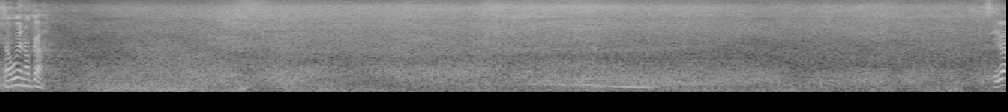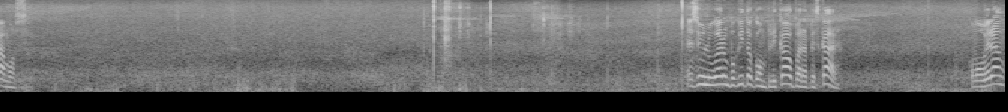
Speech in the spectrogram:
Está bueno acá Sigamos. Es un lugar un poquito complicado para pescar. Como verán,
